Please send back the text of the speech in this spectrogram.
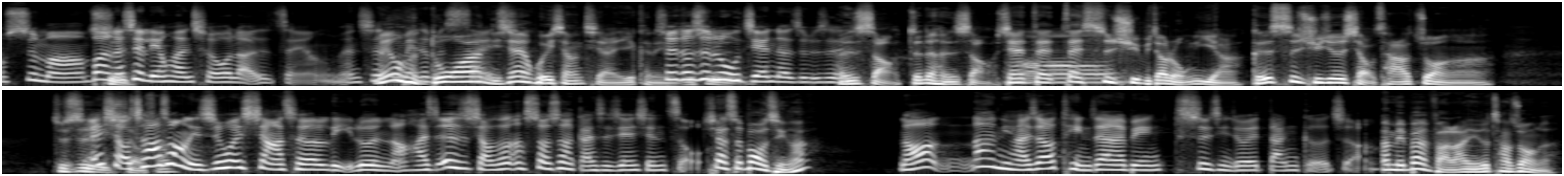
哦是吗？不然那些连环车我老是怎样？反正没有很多啊。你现在回想起来，也可能所以都是路肩的，是不是？很少，真的很少。现在在哦在市区比较容易啊，可是市区就是小擦撞啊，就是哎、小擦撞你是会下车理论然后还是呃小擦算算赶时间先走？下车报警啊，然后那你还是要停在那边，事情就会耽搁着啊。那、没办法啦，你都擦撞了，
